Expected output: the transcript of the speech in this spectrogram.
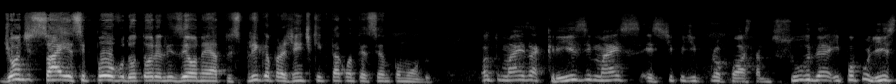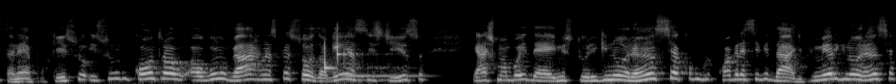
De onde sai esse povo, doutor Eliseu Neto? Explica para gente o que está acontecendo com o mundo. Quanto mais a crise, mais esse tipo de proposta absurda e populista, né? Porque isso, isso encontra algum lugar nas pessoas. Alguém assiste isso e acha uma boa ideia e mistura ignorância com, com agressividade. Primeiro, ignorância,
